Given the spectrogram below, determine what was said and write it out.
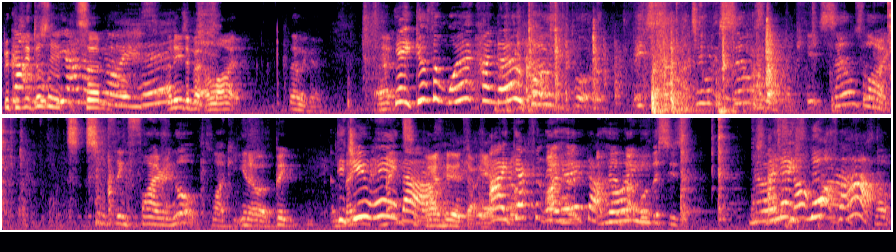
Because That it doesn't. was piano Um, noise. I need a bit of light. There we go. Uh, Yeah, it doesn't work, I know, but but it's, I tell you what it sounds like. It sounds like something firing up, like you know, a big. A Did ma- you hear mason- that? I heard that, yeah. I definitely I heard, that I heard that, but this is. no, I know, it's not, that. It's not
